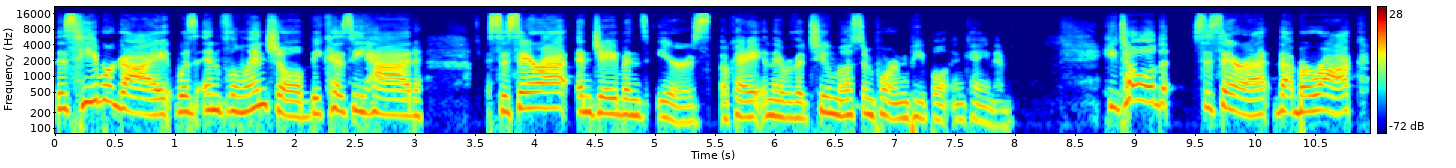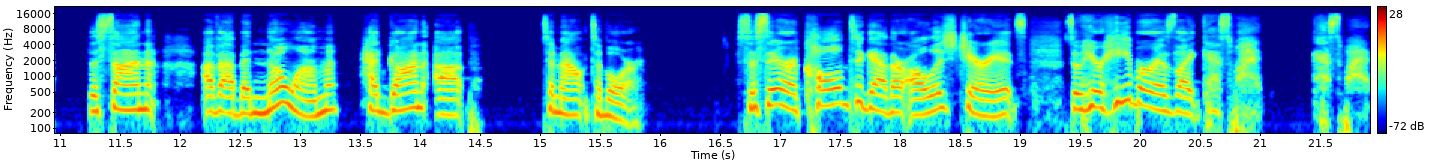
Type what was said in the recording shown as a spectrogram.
this Hebrew guy was influential because he had Sisera and Jabin's ears. Okay. And they were the two most important people in Canaan. He told Sisera that Barak, the son of Abinoam, had gone up to Mount Tabor. Sisera called together all his chariots. So here Heber is like, guess what? Guess what?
